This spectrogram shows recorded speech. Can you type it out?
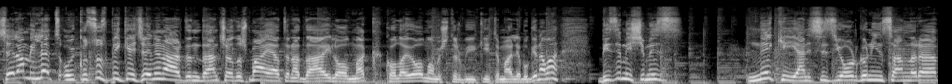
Selam millet. Uykusuz bir gecenin ardından çalışma hayatına dahil olmak kolay olmamıştır büyük ihtimalle bugün ama bizim işimiz ne ki? Yani siz yorgun insanlara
